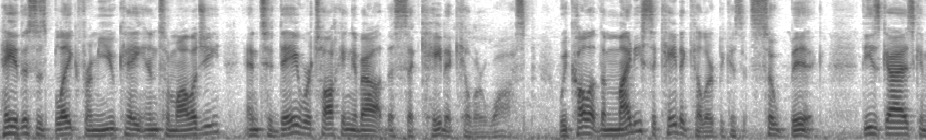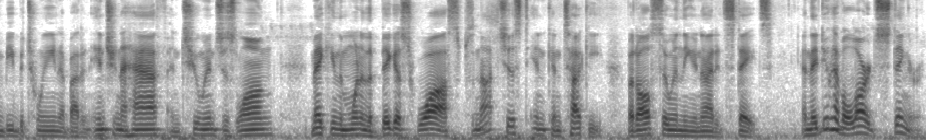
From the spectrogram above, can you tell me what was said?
Hey, this is Blake from UK Entomology, and today we're talking about the cicada killer wasp. We call it the mighty cicada killer because it's so big. These guys can be between about an inch and a half and two inches long, making them one of the biggest wasps, not just in Kentucky, but also in the United States. And they do have a large stinger,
